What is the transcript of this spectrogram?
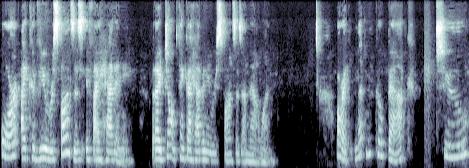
Or I could view responses if I had any, but I don't think I have any responses on that one. All right, let me go back to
